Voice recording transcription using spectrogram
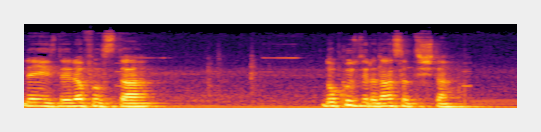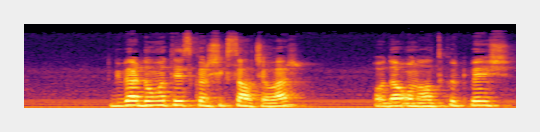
Lay's'de, Ruffles'ta 9 liradan satışta. Biber domates karışık salça var. O da 16.45.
